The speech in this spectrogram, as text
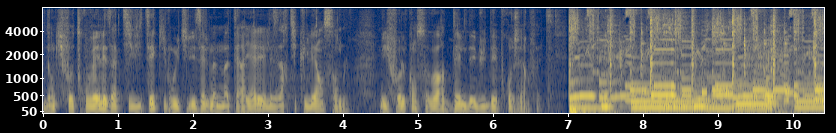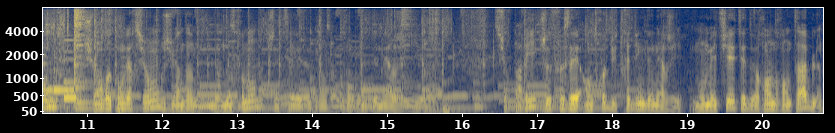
Donc, il faut trouver les activités qui vont utiliser le même matériel et les articuler ensemble. Mais il faut le concevoir dès le début des projets, en fait. Je suis en reconversion, je viens d'un autre monde. J'étais euh, dans un grand groupe d'énergie euh, sur Paris. Je faisais entre autres du trading d'énergie. Mon métier était de rendre rentable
